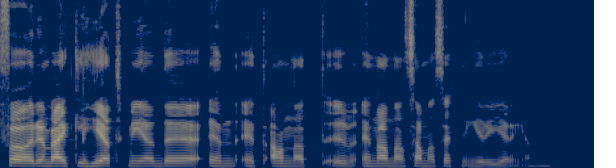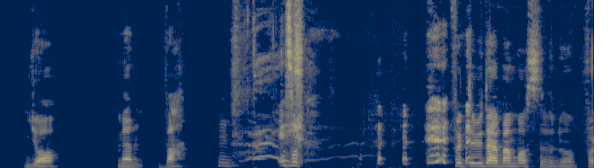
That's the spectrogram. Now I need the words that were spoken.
för en verklighet med eh, en, ett annat, eh, en annan sammansättning i regeringen. Ja, men va? Mm. alltså, för är där man måste på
